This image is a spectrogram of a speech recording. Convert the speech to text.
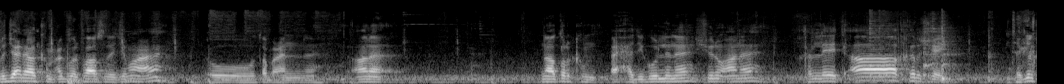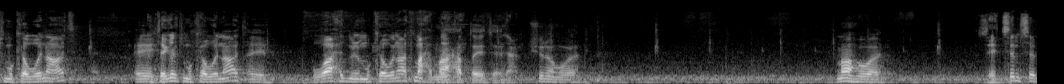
رجعنا لكم عقب الفاصل يا جماعة. وطبعا أنا ناطركم أحد يقول لنا شنو أنا خليت آخر شيء. أنت قلت مكونات؟ إيه. أنت قلت مكونات؟ إيه. وواحد من المكونات ما حطيته. ما حطيته. نعم. شنو هو؟ ما هو؟ زيت سمسم.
